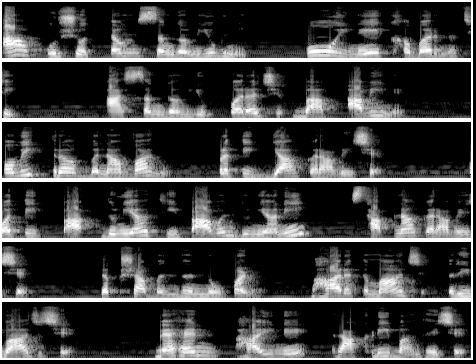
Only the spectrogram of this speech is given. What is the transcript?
આ પુરુષોત્તમ સંગમ યુગની કોઈને ખબર નથી. આ સંગમ યુગ પર જ બાપ આવીને પવિત્ર બનાવવાની પ્રતિજ્ઞા કરાવે છે. પતિ દુનિયાથી પાવન દુનિયાની સ્થાપના કરાવે છે. રક્ષાબંધનનો પણ ભારતમાં જ રિવાજ છે. બહેન ભાઈને રાખડી બાંધે છે.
